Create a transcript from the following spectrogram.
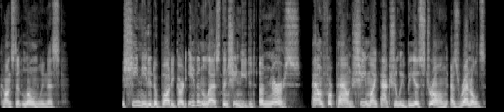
constant loneliness. She needed a bodyguard even less than she needed a nurse. Pound for pound, she might actually be as strong as Reynolds.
